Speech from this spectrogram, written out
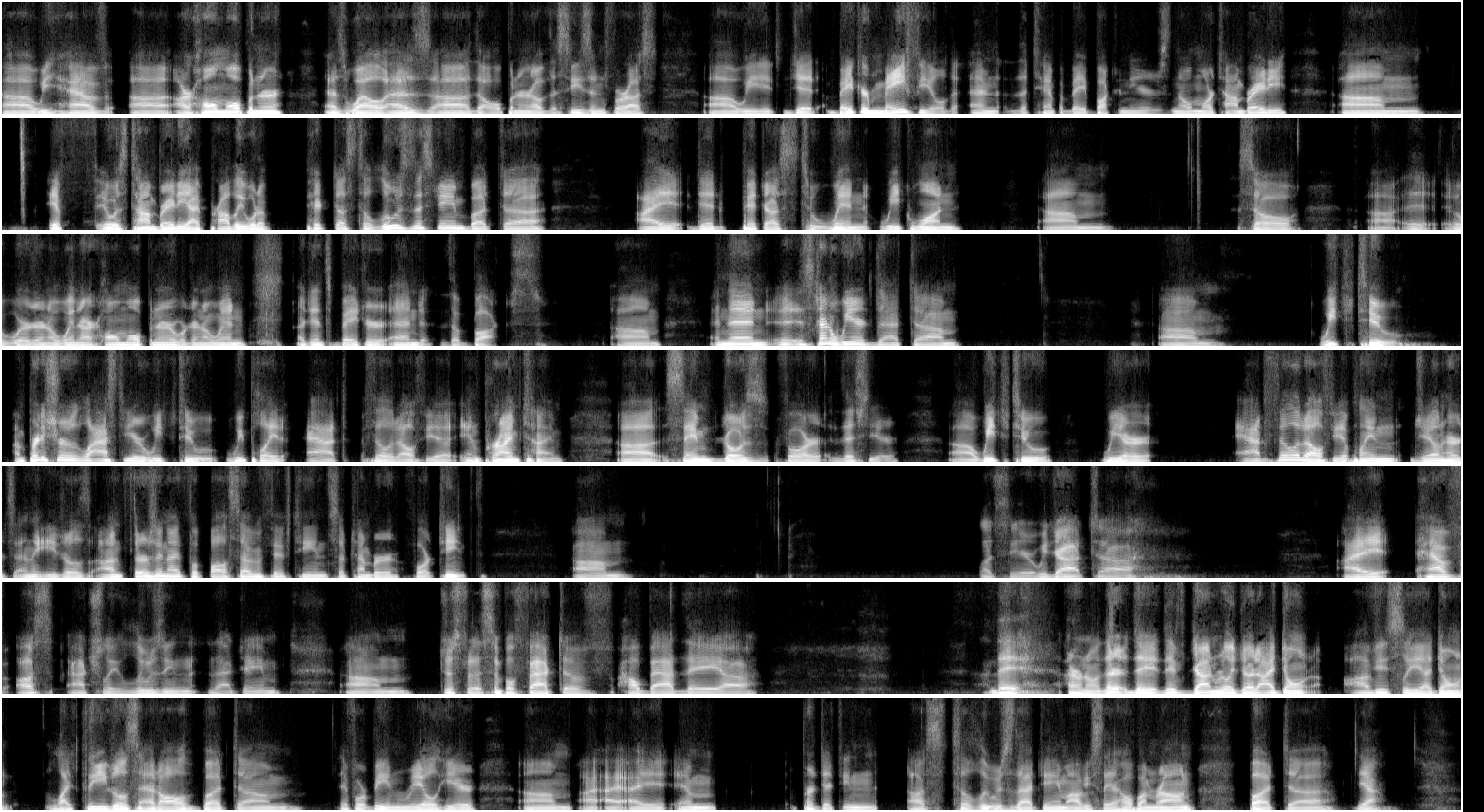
uh, we have uh, our home opener as well as uh, the opener of the season for us. Uh, we get Baker Mayfield and the Tampa Bay Buccaneers. No more Tom Brady. Um, if it was Tom Brady, I probably would have picked us to lose this game, but uh, I did pick us to win week one. Um, so uh, it, we're gonna win our home opener. We're gonna win against Baker and the Bucs. Um, and then it's kind of weird that um, um, week two I'm pretty sure last year, week two, we played at Philadelphia in prime time. Uh, same goes for this year. Uh, week two, we are at Philadelphia playing Jalen Hurts and the Eagles on Thursday night football, 7:15, September 14th. Um, let's see here. We got uh, I have us actually losing that game um, just for the simple fact of how bad they uh, they I don't know They're, they they've gotten really good. I don't obviously I don't like the Eagles at all, but um, if we're being real here, um, I, I, I am predicting us to lose that game. Obviously, I hope I'm wrong, but uh, yeah,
